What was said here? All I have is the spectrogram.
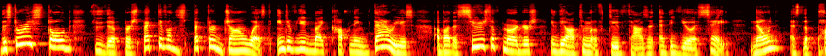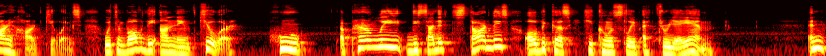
The story is told through the perspective of Inspector John West, interviewed by a cop named Darius about a series of murders in the autumn of 2000 at the USA, known as the Party Hard killings, which involved the unnamed killer, who apparently decided to start this all because he couldn't sleep at 3 a.m. And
